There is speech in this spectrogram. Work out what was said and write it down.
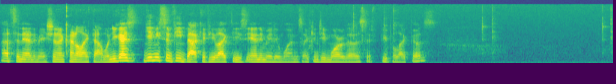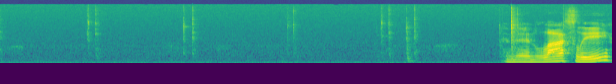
That's an animation. I kind of like that one. You guys give me some feedback if you like these animated ones. I can do more of those if people like those. And then lastly,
